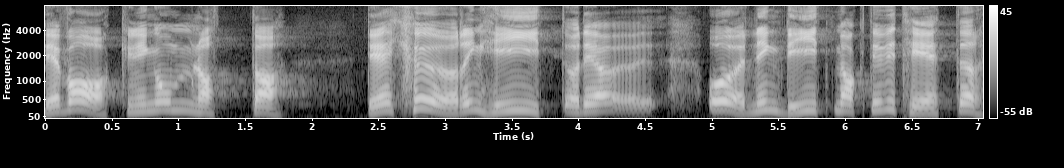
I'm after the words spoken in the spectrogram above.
Det er våkning om natta. Det er kjøring hit, og det er ordning dit med aktiviteter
